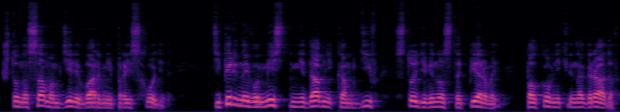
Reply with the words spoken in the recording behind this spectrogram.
что на самом деле в армии происходит. Теперь на его месте недавний комдив – 191 полковник Виноградов,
